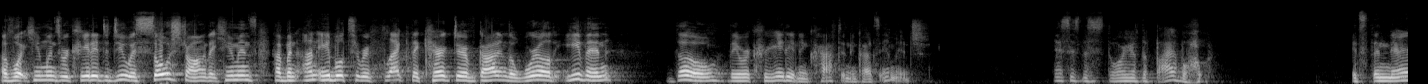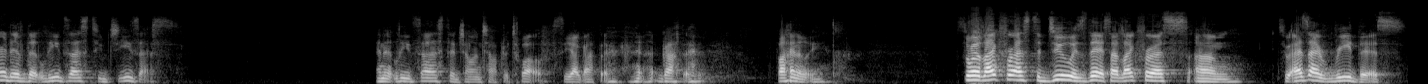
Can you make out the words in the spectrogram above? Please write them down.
of what humans were created to do is so strong that humans have been unable to reflect the character of God in the world, even though they were created and crafted in God's image. This is the story of the Bible. It's the narrative that leads us to Jesus. And it leads us to John chapter 12. See, I got there. got there. Finally. So, what I'd like for us to do is this I'd like for us um, to, as I read this,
